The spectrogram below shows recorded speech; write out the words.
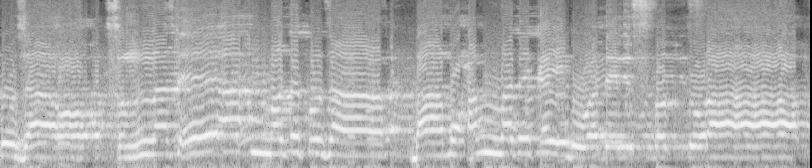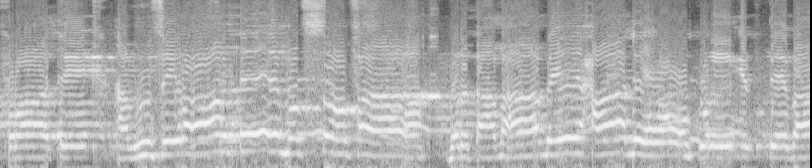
কুজাও সুন্নাতে আহমদ কুজা বা মুহাম্মদ কাইবুয়াদ নিসবত তুরা। তুরাতে হাম সিরাতে মুস্তাফা। যাবে হালে কুল ইত্তেবা,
